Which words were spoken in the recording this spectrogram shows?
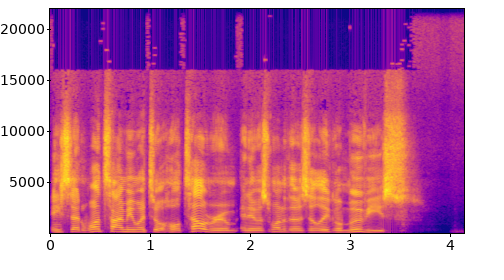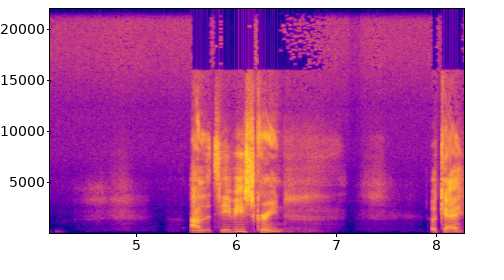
And he said one time he went to a hotel room and it was one of those illegal movies on the TV screen. Okay?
